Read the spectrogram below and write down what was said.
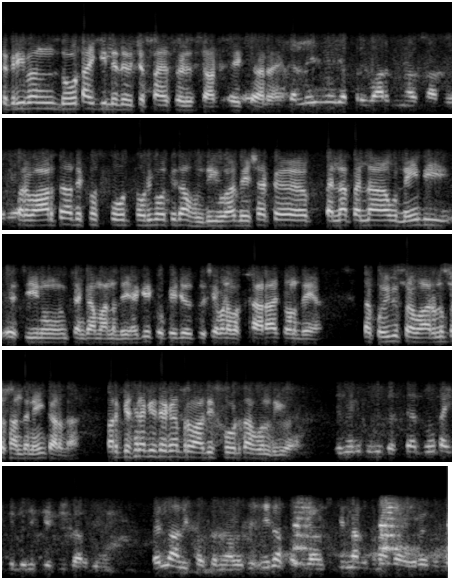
ਤਕਰੀਬਨ 2.5 ਕਿੱਲੇ ਦੇ ਵਿੱਚ ਆਪਾਂ ਇਸ ਵੇਲੇ ਸਟਾਰਟ ਕਰ ਰਹੇ ਹਾਂ। ਇਕੱਲੇ ਹੀ ਹੋ ਜਾਂ ਪਰਿਵਾਰ ਦੇ ਨਾਲ ਸਾਥ ਹੋ ਰਿਹਾ? ਪਰਿਵਾਰ ਤਾਂ ਦੇਖੋ ਸਪੋਰਟ ਥੋੜੀ ਬਹੁਤੀ ਤਾਂ ਹੁੰਦੀ ਹੋਆ। ਬੇਸ਼ੱਕ ਪਹਿਲਾਂ ਪਹਿਲਾਂ ਉਹ ਨਹੀਂ ਵੀ ਇਸ ਚੀਜ਼ ਨੂੰ ਚੰਗਾ ਮੰਨਦੇ ਹੈਗੇ ਕਿਉਂਕਿ ਜਦੋਂ ਤੁਸੀਂ ਆਪਣਾ ਵੱਖਰਾ ਰਾਹ ਚੁਣਦੇ ਆ ਤਾਂ ਕੋਈ ਵੀ ਪਰਿਵਾਰ ਉਹਨੂੰ ਪਸੰਦ ਨਹੀਂ ਕਰਦਾ। ਪਰ ਕਿਸੇ ਨਾ ਕਿਸੇ ਨਾਲ ਪਰਿਵਾਰ ਦੀ ਸਪੋਰਟ ਤਾਂ ਹੁੰਦੀ ਹੋਇਆ ਜਿਵੇਂ ਕਿ ਤੁਸੀਂ ਦੱਸਿਆ ਦੋ ਢਾਈ ਕਿੱਲੇ ਦੀ ਖੇਤੀ ਕਰਦੇ ਹੋ। ਪਹਿਲਾਂ ਵਾਲੀ ਫਸਲ ਨਾਲੋਂ ਤੇ ਇਹਦਾ ਫਸਲਾਂ ਕਿੰਨਾ ਕੁ ਮੁਨਾਫਾ ਹੋ ਰਿਹਾ ਤੁਹਾਨੂੰ?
